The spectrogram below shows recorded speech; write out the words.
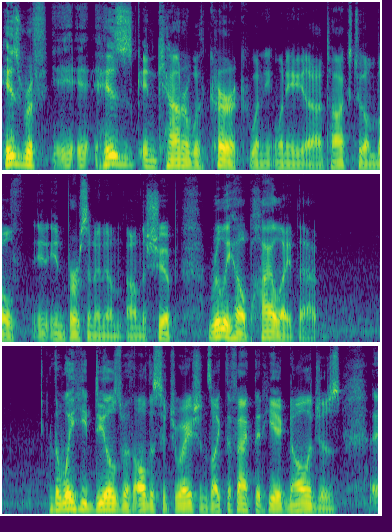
His ref- his encounter with Kirk when he when he uh, talks to him both in, in person and on, on the ship really help highlight that the way he deals with all the situations, like the fact that he acknowledges uh,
